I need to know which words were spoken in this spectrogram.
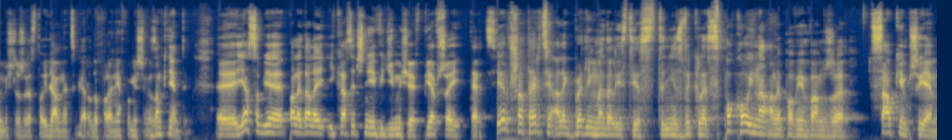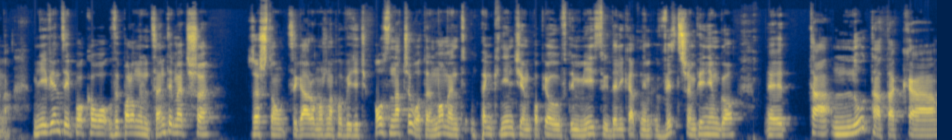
myślę, że jest to idealne cygaro do palenia w pomieszczeniu zamkniętym. Ja sobie palę dalej i klasycznie widzimy się w pierwszej tercji. Pierwsza tercja Alec Bradley Medalist jest niezwykle spokojna, ale ale powiem Wam, że całkiem przyjemna. Mniej więcej po około wypalonym centymetrze, zresztą cygaro można powiedzieć oznaczyło ten moment pęknięciem popiołu w tym miejscu i delikatnym wystrzępieniem go. E, ta nuta taka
